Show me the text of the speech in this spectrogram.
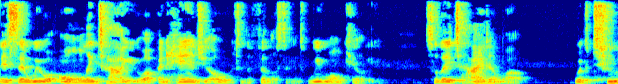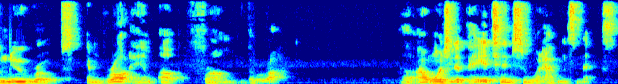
They said, We will only tie you up and hand you over to the Philistines. We won't kill you. So they tied him up with two new ropes and brought him up from the rock. I want you to pay attention to what happens next.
